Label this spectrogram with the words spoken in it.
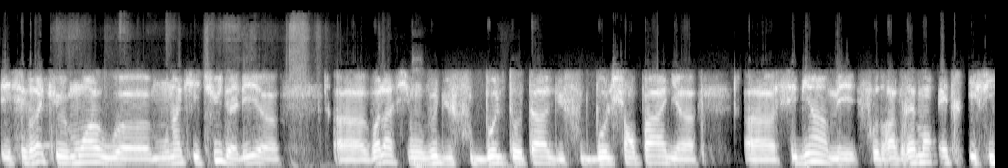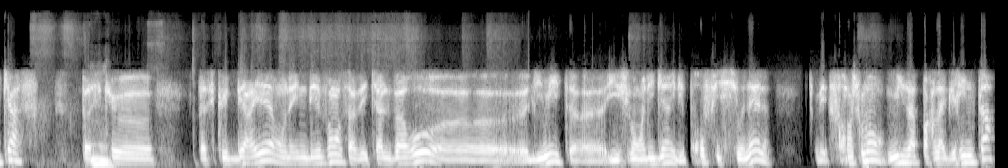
et c'est vrai que moi, où euh, mon inquiétude, elle est, euh, euh, voilà, si on veut du football total, du football champagne, euh, euh, c'est bien, mais il faudra vraiment être efficace parce Mm. que parce que derrière, on a une défense avec Alvaro, euh, limite, euh, il joue en Ligue 1, il est professionnel, mais franchement, mis à part la Grinta,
